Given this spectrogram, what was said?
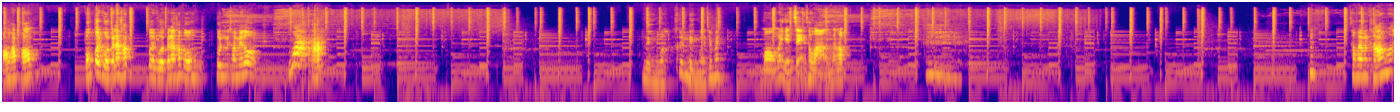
พร้อมครับพร้อม ผมเปิดโหวตไปแล้วครับ เปิดโหวตไปแล้วครับผม คุณคาเมโลว้า หนึ่งวะขึ้นหนึ่งวะใช่ไหมมองไม่เห็นแสงสว่างนะครับ ทำไมมันค้างวะ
